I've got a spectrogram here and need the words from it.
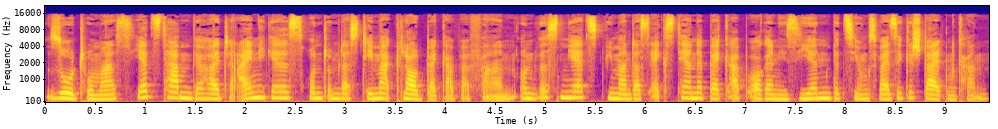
So, Thomas, jetzt haben wir heute einiges rund um das Thema Cloud Backup erfahren und wissen jetzt, wie man das externe Backup organisieren bzw. gestalten kann.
